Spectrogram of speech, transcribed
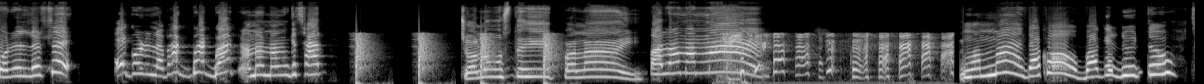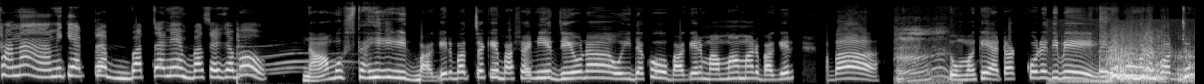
গড়ে ধরছে এই গরিলা ভাগ ভাগ ভাগ। আমার মামাকে ছাড়। চলো মুস্তাহিদ পালাই। পালা মাম্মা। মাম্মা দেখো বাঘের দুইটো ছানা আমি কি একটা বাচ্চা নিয়ে বাসায় যাব? না মুস্তাহিদ বাঘের বাচ্চাকে বাসায় নিয়ে যেও না। ওই দেখো বাঘের মামা আমার বাঘের বাবা। তোমাকে অ্যাটাক করে দিবে। ওরা গর্জন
